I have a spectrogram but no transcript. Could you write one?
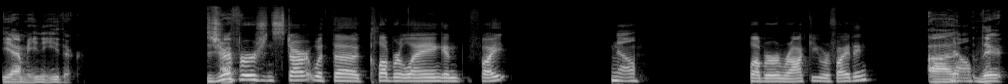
Yeah, me neither. Did your I- version start with the Clubber Lang and fight? No. Clubber and Rocky were fighting. Uh, No. There,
